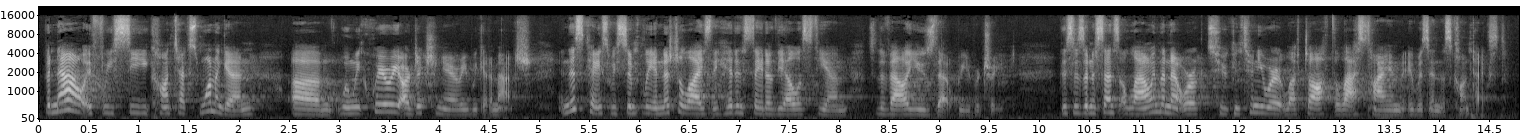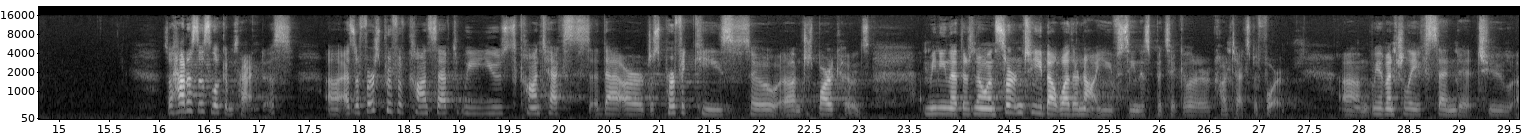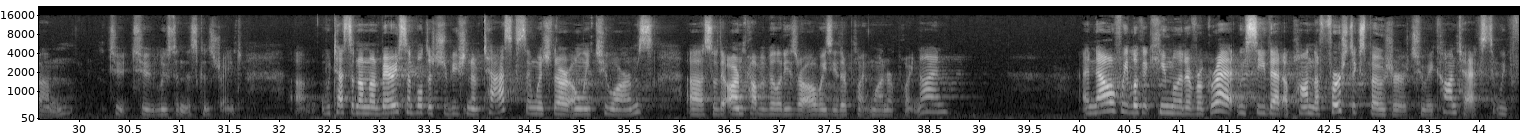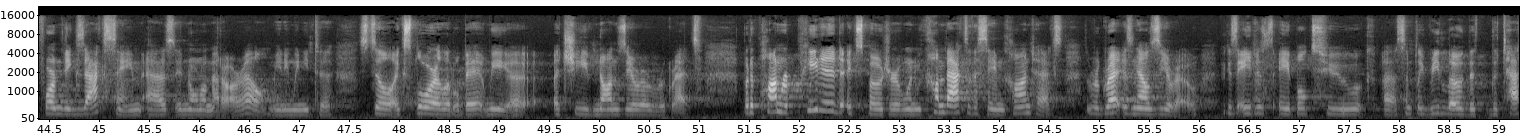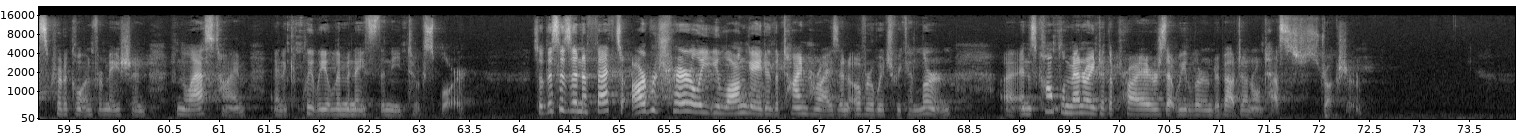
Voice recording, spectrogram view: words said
But now, if we see context one again, um, when we query our dictionary, we get a match. In this case, we simply initialize the hidden state of the LSTM to the values that we retrieved. This is, in a sense, allowing the network to continue where it left off the last time it was in this context. So how does this look in practice? Uh, as a first proof of concept, we used contexts that are just perfect keys, so um, just barcodes, meaning that there's no uncertainty about whether or not you've seen this particular context before. Um, we eventually extend it to, um, to, to, loosen this constraint. Um, we tested on a very simple distribution of tasks in which there are only two arms, uh, so the arm probabilities are always either 0.1 or 0.9. And now if we look at cumulative regret, we see that upon the first exposure to a context, we perform the exact same as in normal meta RL, meaning we need to still explore a little bit, we uh, achieve non-zero regret. But upon repeated exposure, when we come back to the same context, the regret is now zero, because agent is able to uh, simply reload the, the task critical information from the last time, and it completely eliminates the need to explore. So this is in effect arbitrarily elongated the time horizon over which we can learn uh, and is complementary to the priors that we learned about general task structure.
